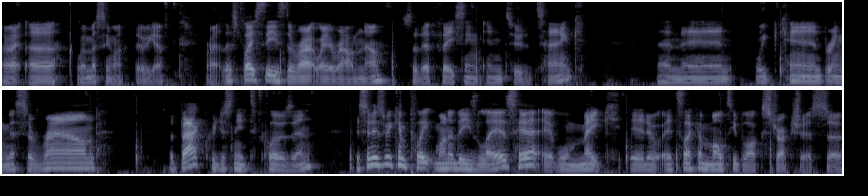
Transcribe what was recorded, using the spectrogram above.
All right, uh, we're missing one. There we go. Right, let's place these the right way around now. So they're facing into the tank. And then we can bring this around the back. We just need to close in. As soon as we complete one of these layers here, it will make it, it's like a multi-block structure. So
